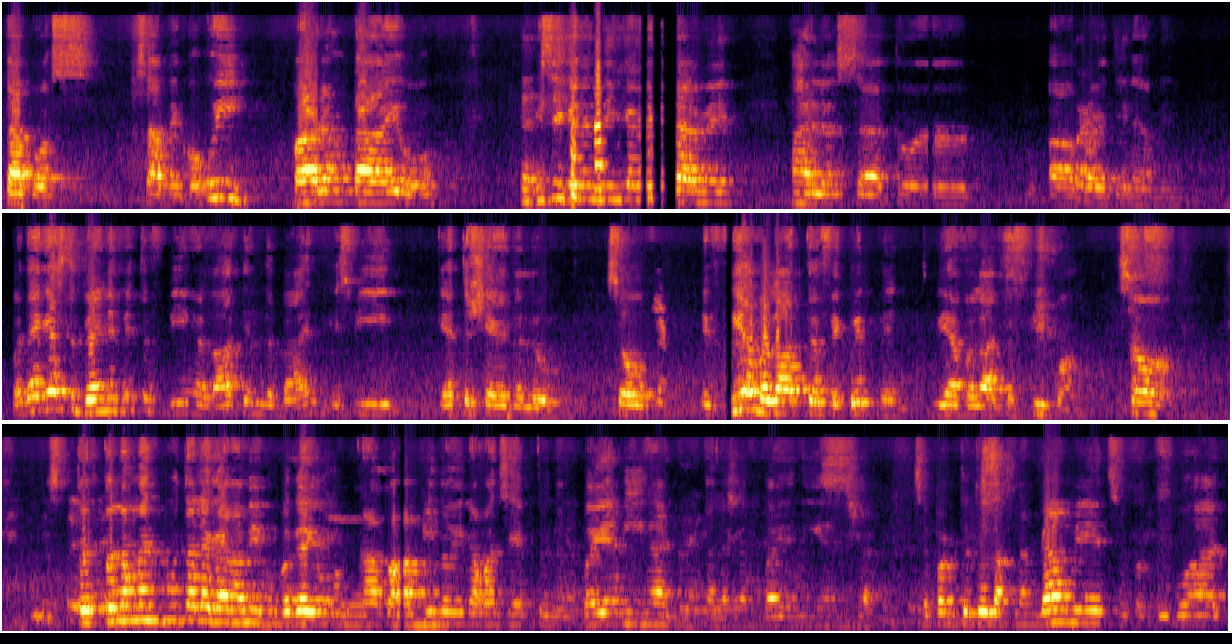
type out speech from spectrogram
Tapos, sabi ko, uy, parang tayo. Kasi ganun din kami kami halos sa tour uh, party namin. But I guess the benefit of being a lot in the band is we get to share the load. So, if we have a lot of equipment, we have a lot of people. So, tulungan po talaga kami. Kumbaga yung napaka-Pinoy na konsepto ng bayanihan, talagang bayanihan siya. Sa pagtutulak ng gamit, sa pagbubuhat,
